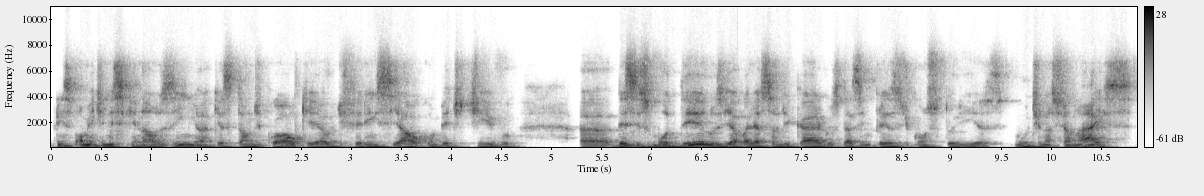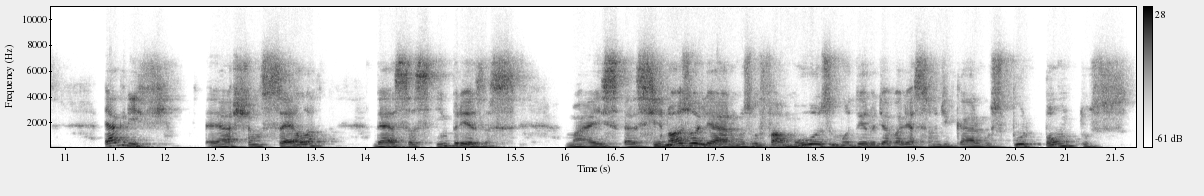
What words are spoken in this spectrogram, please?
principalmente nesse finalzinho, a questão de qual que é o diferencial competitivo uh, desses modelos de avaliação de cargos das empresas de consultorias multinacionais, é a grife, é a chancela dessas empresas. Mas eh, se nós olharmos o famoso modelo de avaliação de cargos por pontos,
